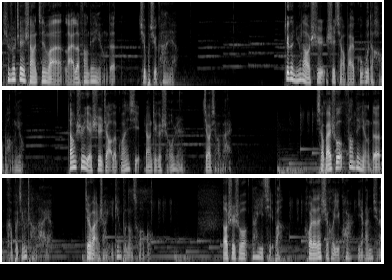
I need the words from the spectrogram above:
听说镇上今晚来了放电影的，去不去看呀？”这个女老师是小白姑姑的好朋友，当时也是找了关系，让这个熟人教小白。小白说：“放电影的可不经常来呀，今儿晚上一定不能错过。”老师说：“那一起吧。”回来的时候一块儿也安全，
